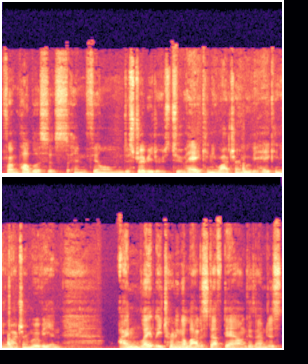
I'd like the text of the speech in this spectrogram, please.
from publicists and film distributors to, hey, can you watch our movie? Hey, can you watch our movie? And I'm lately turning a lot of stuff down because I'm just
